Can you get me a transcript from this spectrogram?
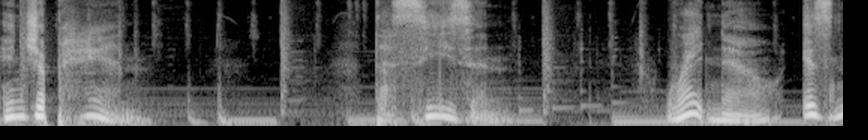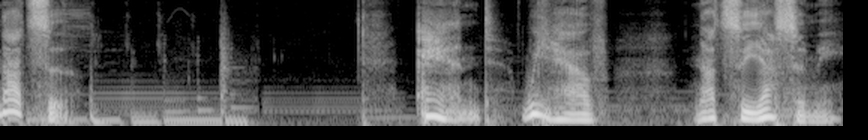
In Japan, the season right now is Natsu. And we have Natsuyasumi.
